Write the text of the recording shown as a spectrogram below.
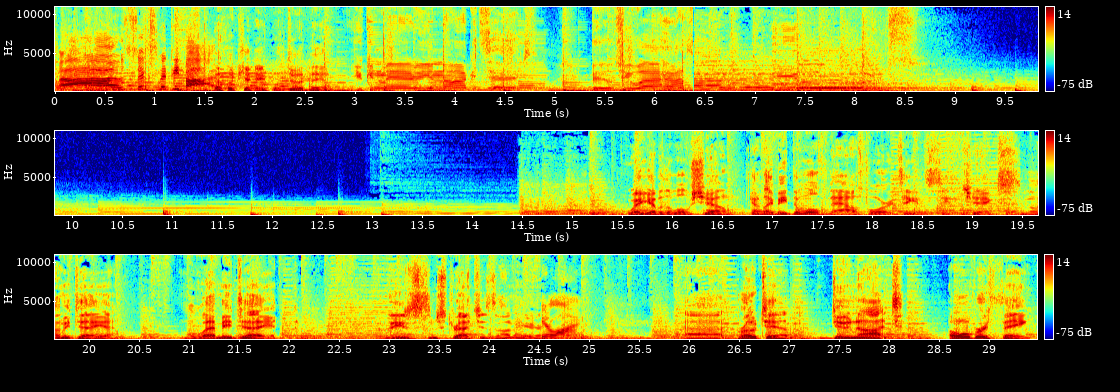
Uh, six fifty-five. Okay, we'll do it then. You can marry an architect, Wake up with the Wolf Show. Gonna play Beat the Wolf now for tickets to see the chicks. And let me tell you, let me tell you, these are some stretches on here. You're lying. Uh, pro tip: Do not overthink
